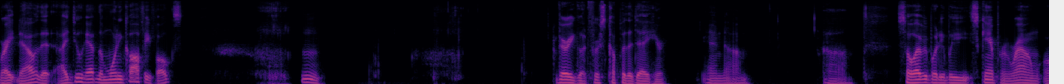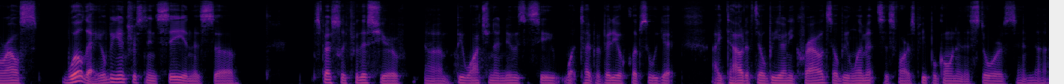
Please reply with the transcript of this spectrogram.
right now. That I do have the morning coffee, folks. Mm. Very good. First cup of the day here. And um, uh, so everybody will be scampering around, or else will they? It'll be interesting to see in this. Uh, especially for this year, um, be watching the news to see what type of video clips we get. I doubt if there'll be any crowds. There'll be limits as far as people going in the stores, and uh,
